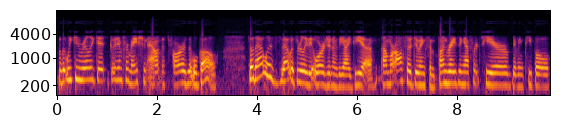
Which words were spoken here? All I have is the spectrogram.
so that we can really get good information out as far as it will go. So that was that was really the origin of the idea. Um, we're also doing some fundraising efforts here, giving people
